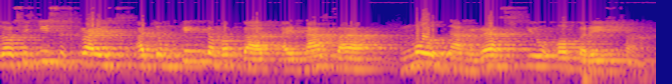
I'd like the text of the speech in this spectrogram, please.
So si Jesus Christ at yung Kingdom of God ay nasa mode ng rescue operation.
